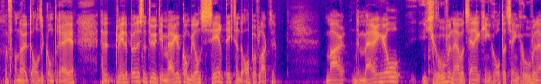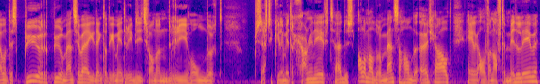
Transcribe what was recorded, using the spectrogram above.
vanuit onze kontrijen. En het tweede punt is natuurlijk, die mergel komt bij ons zeer dicht in de oppervlakte. Maar de mergelgroeven, hè, want het zijn eigenlijk geen grotten, het zijn groeven, hè, want het is puur, puur mensenwerk. Ik denk dat de gemeente Riems iets van een 300 60 kilometer gangen heeft. Hè, dus allemaal door mensenhanden uitgehaald. Eigenlijk al vanaf de middeleeuwen.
